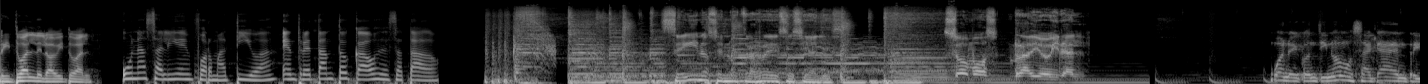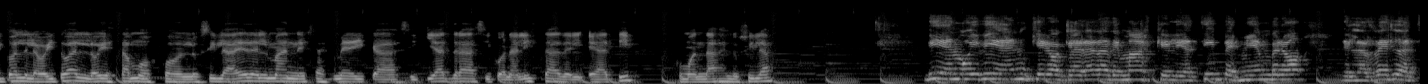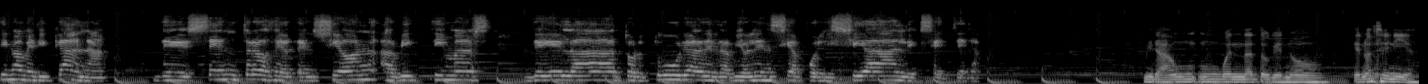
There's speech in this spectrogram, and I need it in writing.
Ritual de lo habitual. Una salida informativa entre tanto caos desatado. Seguinos en nuestras redes sociales. Somos Radio Viral. Bueno, y continuamos acá en Ritual de lo Habitual. Hoy estamos con Lucila Edelman, ella es médica psiquiatra, psicoanalista del EATIP. ¿Cómo andás, Lucila? Bien, muy bien. Quiero aclarar además que el EATIP es miembro de la red latinoamericana de centros de atención a víctimas de la tortura, de la violencia policial, etc. Mira, un, buen dato que no, que no tenía.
